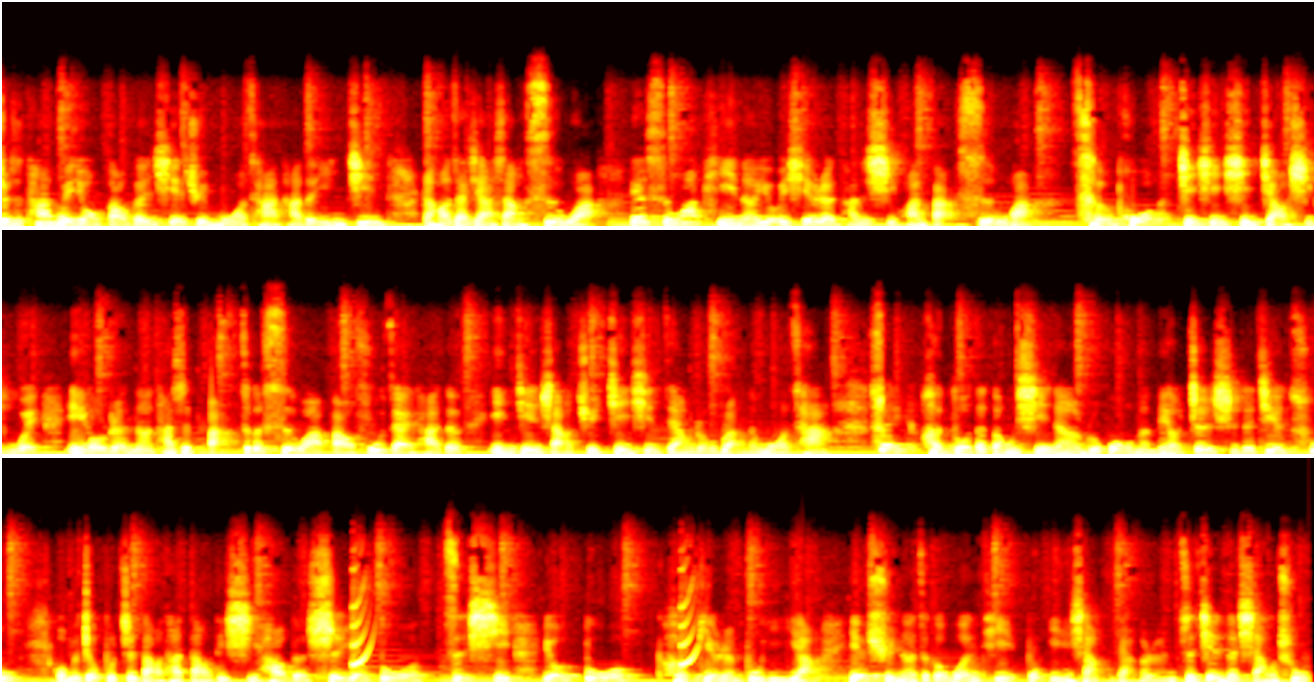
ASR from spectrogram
就是他会用高跟鞋去摩擦他的阴茎，然后再加上丝袜。练丝袜癖呢，有一些人他是喜欢把丝袜扯破进行性交行为，也有人呢，他是把这个丝袜包覆在他的阴茎上去进行这样柔软的摩擦，所以。很多的东西呢，如果我们没有真实的接触，我们就不知道他到底喜好的是有多仔细，有多和别人不一样。也许呢，这个问题不影响两个人之间的相处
